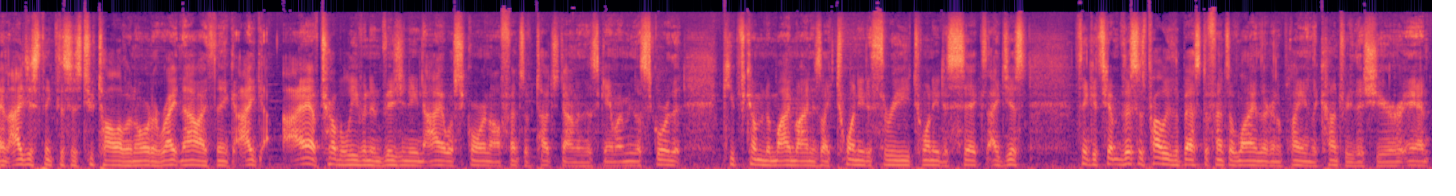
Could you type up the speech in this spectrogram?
And I just think this is too tall of an order. Right now, I think I, I have trouble even envisioning Iowa scoring an offensive touchdown in this game. I mean, the score that keeps coming to my mind is like 20 to 3, 20 to 6. I just think it's this is probably the best defensive line they're going to play in the country this year. And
